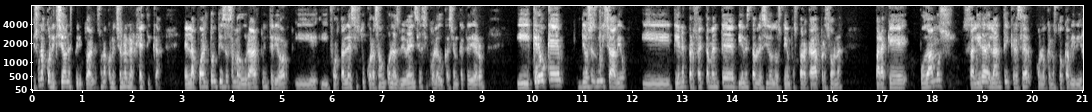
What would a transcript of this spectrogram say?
es una conexión espiritual, es una conexión energética en la cual tú empiezas a madurar tu interior y, y fortaleces tu corazón con las vivencias y con la educación que te dieron. Y creo que Dios es muy sabio, y tiene perfectamente bien establecidos los tiempos para cada persona para que podamos salir adelante y crecer con lo que nos toca vivir.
